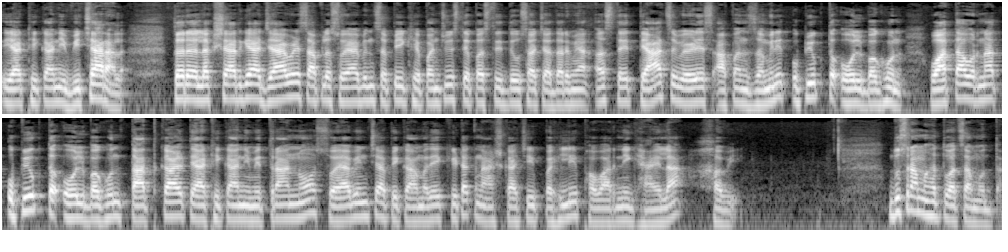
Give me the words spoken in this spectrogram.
या ठिकाणी विचाराल तर लक्षात घ्या ज्यावेळेस आपलं सोयाबीनचं पीक हे पंचवीस ते पस्तीस दिवसाच्या दरम्यान असते त्याच वेळेस आपण जमिनीत उपयुक्त ओल बघून वातावरणात उपयुक्त ओल बघून तात्काळ त्या ठिकाणी मित्रांनो सोयाबीनच्या पिकामध्ये कीटकनाशकाची पहिली फवारणी घ्यायला हवी. दुसरा महत्त्वाचा मुद्दा.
